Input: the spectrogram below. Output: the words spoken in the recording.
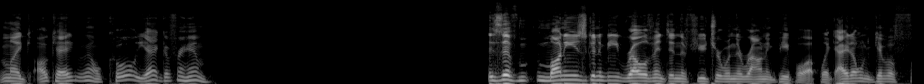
I'm like, okay, well, cool. Yeah, good for him. As if money is going to be relevant in the future when they're rounding people up. Like, I don't give a, f-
